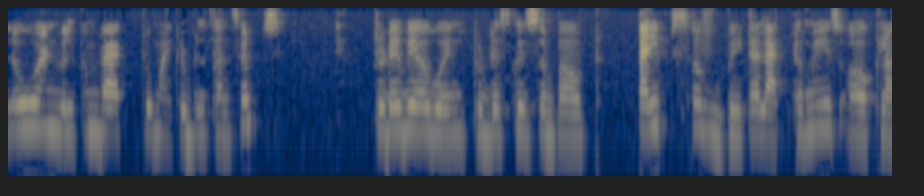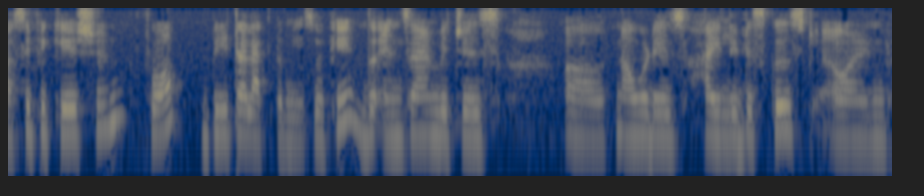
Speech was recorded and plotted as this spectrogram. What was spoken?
Hello and welcome back to Microbial Concepts. Today we are going to discuss about types of beta lactamase or classification for beta lactamase. Okay, the enzyme which is uh, nowadays highly discussed and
